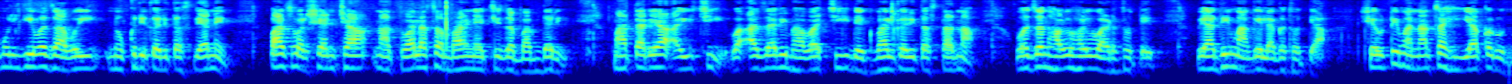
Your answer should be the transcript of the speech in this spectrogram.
मुलगी व जावई नोकरी करीत असल्याने पाच वर्षांच्या नातवाला सांभाळण्याची जबाबदारी म्हाताऱ्या आईची व आजारी भावाची देखभाल करीत असताना वजन हळूहळू वाढत होते. व्याधी मागे लागत होत्या. शेवटी मनाचा हिया करून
